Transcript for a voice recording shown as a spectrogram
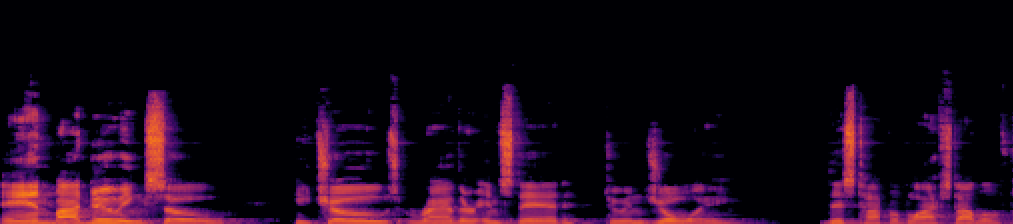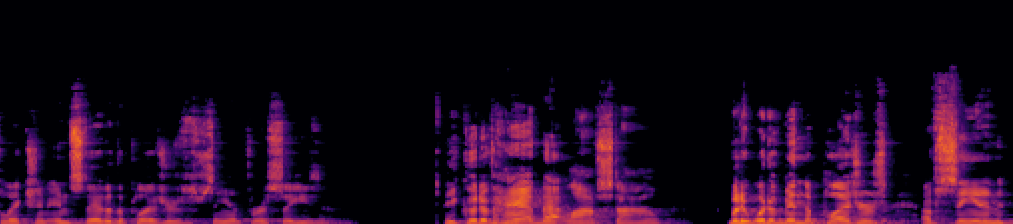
and by doing so, he chose rather instead to enjoy this type of lifestyle of affliction instead of the pleasures of sin for a season. He could have had that lifestyle, but it would have been the pleasures of sin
